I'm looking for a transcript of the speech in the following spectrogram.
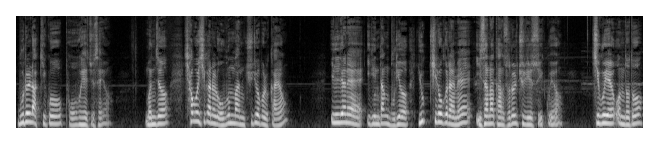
물을 아끼고 보호해 주세요. 먼저 샤워 시간을 5분만 줄여볼까요? 1년에 1인당 무려 6kg의 이산화탄소를 줄일 수 있고요. 지구의 온도도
